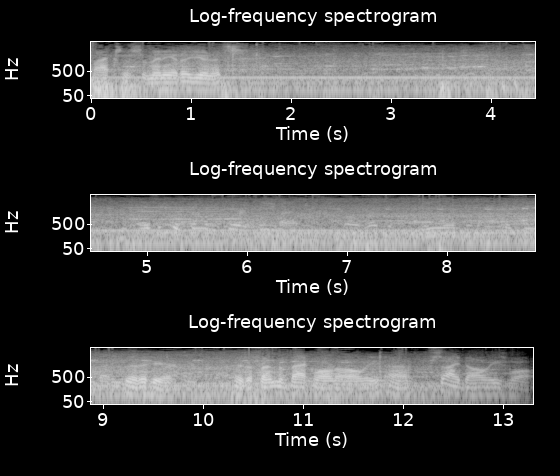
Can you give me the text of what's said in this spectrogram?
plaques of so many other units. That are here. There's a front and a back wall to all the, uh, side to all these walls.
